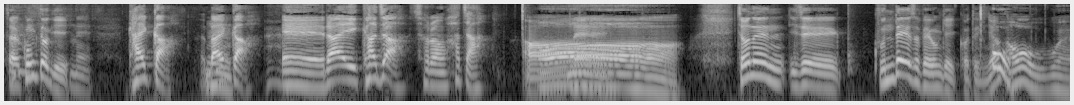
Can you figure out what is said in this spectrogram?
자, 콩떡이. 네. 갈까 말까 에라이 가자처럼 하자. 아, 네. 저는 이제 군대에서 배운 게 있거든요. 오, 뭐예요?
